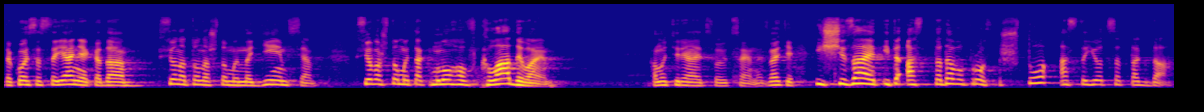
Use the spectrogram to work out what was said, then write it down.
такое состояние, когда все на то, на что мы надеемся, все, во что мы так много вкладываем, оно теряет свою ценность. Знаете, исчезает. И тогда вопрос, что остается тогда?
